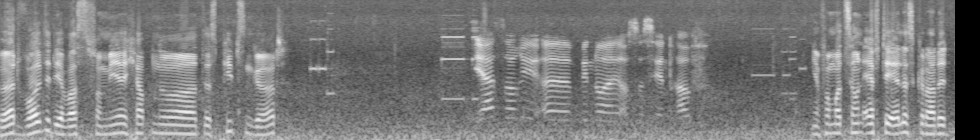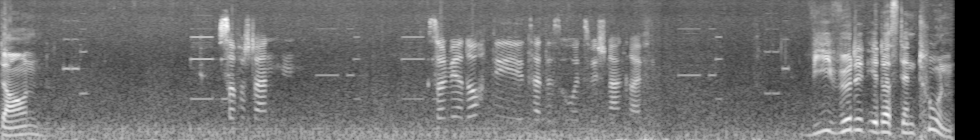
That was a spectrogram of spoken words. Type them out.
Bird, wolltet ihr was von mir? Ich habe nur das Piepsen gehört. Ja, sorry, äh, bin nur aus Versehen drauf. Information FTL ist gerade down. So verstanden. Sollen wir doch die ZSU inzwischen angreifen? Wie würdet ihr das denn tun?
